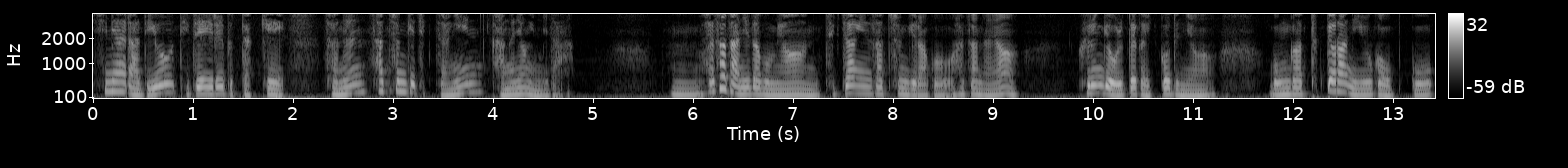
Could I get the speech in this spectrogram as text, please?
심야 라디오 DJ를 부탁해. 저는 사춘기 직장인 강은영입니다. 음, 회사 다니다 보면 직장인 사춘기라고 하잖아요. 그런 게 올 때가 있거든요. 뭔가 특별한 이유가 없고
